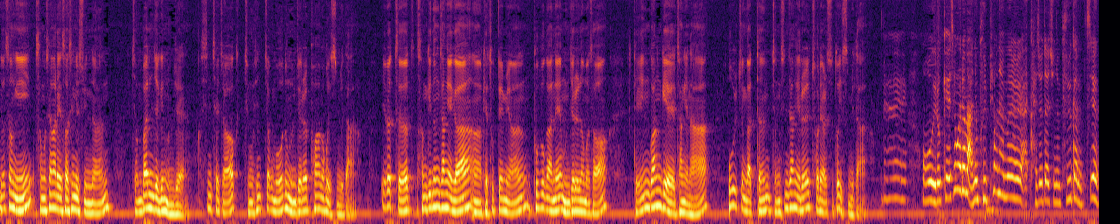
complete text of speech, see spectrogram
여성이 성생활에서 생길 수 있는 전반적인 문제, 신체적, 정신적 모든 문제를 포함하고 있습니다. 이렇듯 성기능 장애가 어, 계속되면 부부간의 문제를 넘어서 대인관계 장애나 우울증 같은 정신장애를 초래할 수도 있습니다. 네. 어, 이렇게 생활에 많은 불편함을 가져다 주는 불감증,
